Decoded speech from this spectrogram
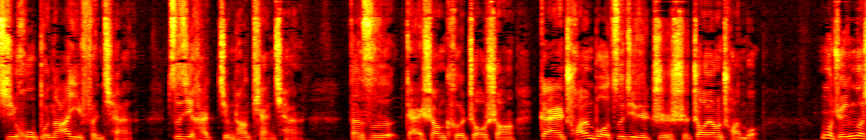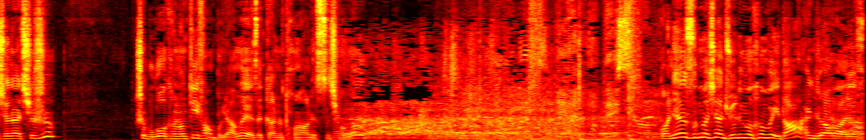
几乎不拿一分钱，自己还经常添钱，但是该上课照上，该传播自己的知识照样传播。我觉得我现在其实，只不过可能地方不一样，我也在干着同样的事情。关键是我现在觉得我很伟大，你知道吧？就是。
